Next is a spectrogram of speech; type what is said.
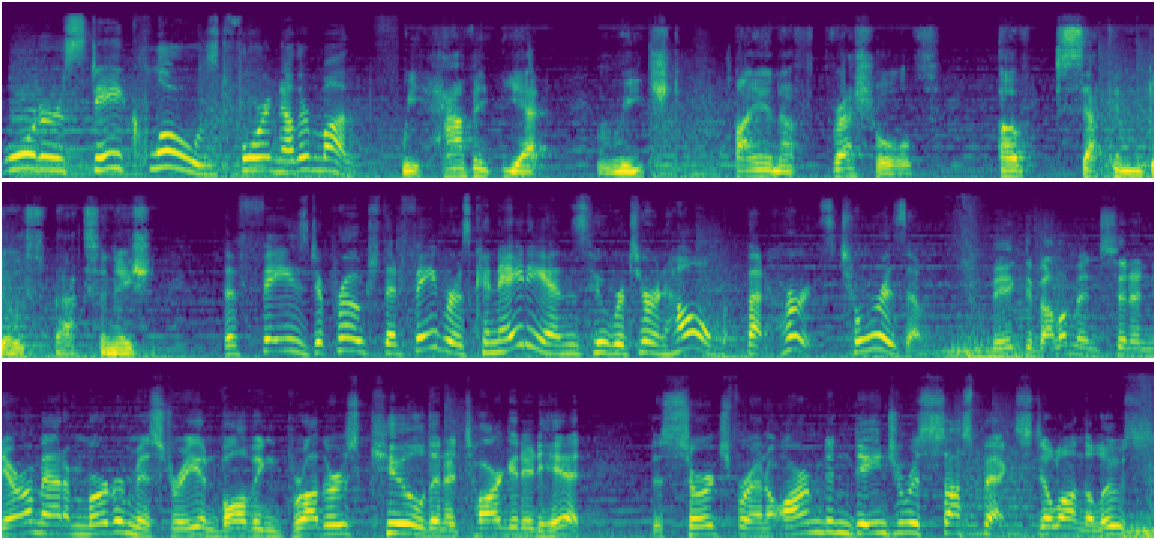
Borders stay closed for another month. We haven't yet reached high enough thresholds of second dose vaccination. The phased approach that favors Canadians who return home but hurts tourism. Big developments in a Naramata murder mystery involving brothers killed in a targeted hit. The search for an armed and dangerous suspect still on the loose.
